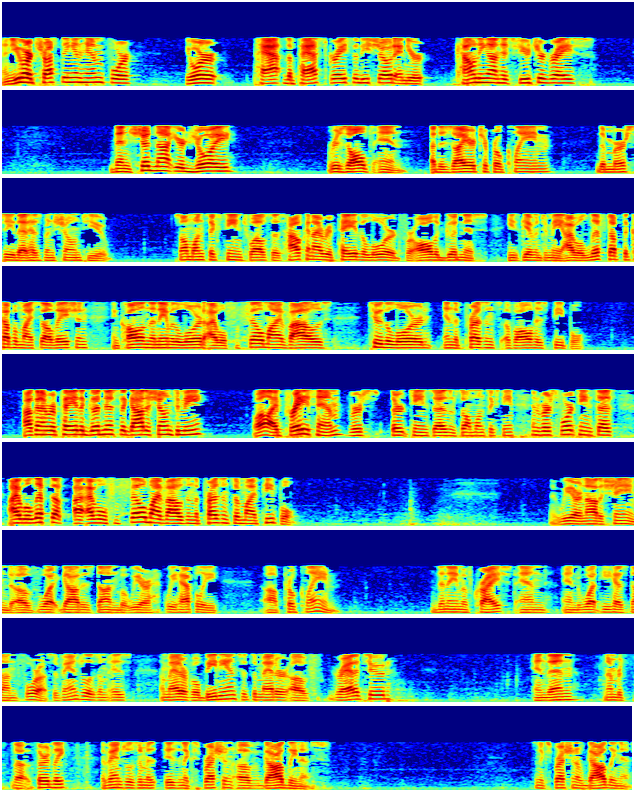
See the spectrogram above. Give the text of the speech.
and you are trusting in Him for your the past grace that He showed, and you're counting on His future grace, then should not your joy result in a desire to proclaim the mercy that has been shown to you? Psalm 116:12 says, "How can I repay the Lord for all the goodness he's given to me? I will lift up the cup of my salvation and call on the name of the Lord. I will fulfill my vows to the Lord in the presence of all his people." How can I repay the goodness that God has shown to me? Well, I praise him, verse 13 says in Psalm 116, and verse 14 says, "I will lift up I will fulfill my vows in the presence of my people." We are not ashamed of what God has done, but we are we happily uh, proclaim the name of Christ and and what He has done for us. Evangelism is a matter of obedience. It's a matter of gratitude. And then, number uh, thirdly, evangelism is an expression of godliness. It's an expression of godliness.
